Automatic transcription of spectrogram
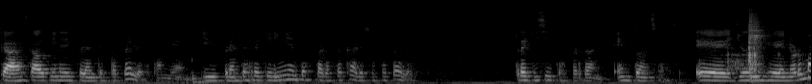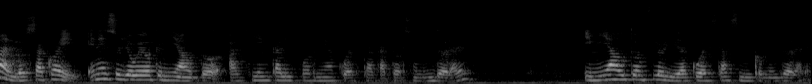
cada estado tiene diferentes papeles también y diferentes requerimientos para sacar esos papeles requisitos, perdón. Entonces, eh, yo dije, normal, lo saco ahí. En eso yo veo que mi auto aquí en California cuesta 14 mil dólares y mi auto en Florida cuesta 5 mil dólares.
